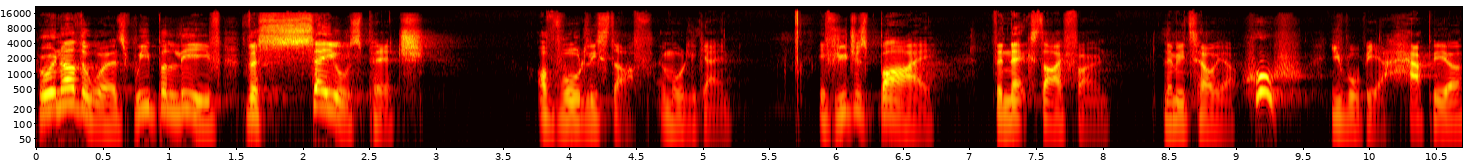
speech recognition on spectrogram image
Or, in other words, we believe the sales pitch of worldly stuff and worldly gain. If you just buy the next iPhone, let me tell you, whew, you will be a happier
